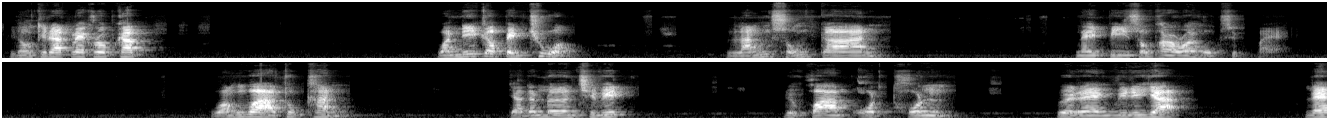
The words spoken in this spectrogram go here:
พี่น้องที่รักและครบครับ วันนี้ก็เป็นช่วง หลังสงการในปี 2568 หวังว่าทุกท่านจะดำเนินชีวิต ด้วยความอดทน ด้วยแรงวิริยะ และ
